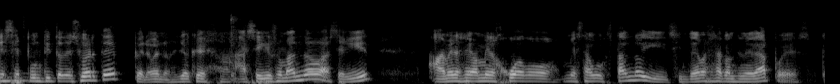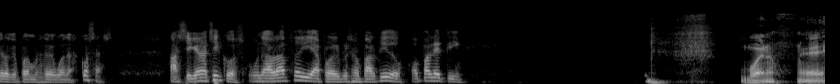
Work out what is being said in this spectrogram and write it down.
ese puntito de suerte, pero bueno, yo que a seguir sumando, a seguir a menos a mí el juego me está gustando y si tenemos esa continuidad, pues creo que podemos hacer buenas cosas. Así que nada, chicos, un abrazo y a por el próximo partido. Opa, Leti. Bueno, eh,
